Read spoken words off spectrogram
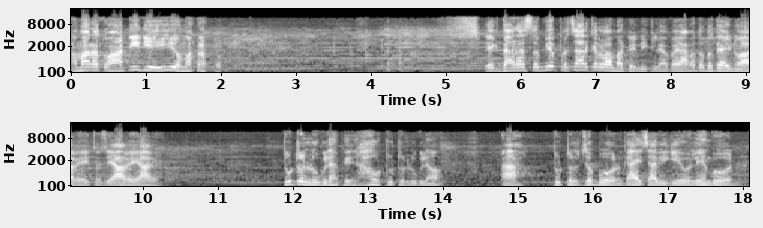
અમારા તો આંટી દે એ અમારા. એક ધારાસભ્ય પ્રચાર કરવા માટે નીકળ્યા. ભાઈ, આમાં તો બધાયનું આવે તો જે આવે આવે. ટૂટલ લુગડા પહેરી હાવ ટૂટલ લુગડા આ ટૂટલ જબ્બો ગાય ચાવી ગયો લેંગો તો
